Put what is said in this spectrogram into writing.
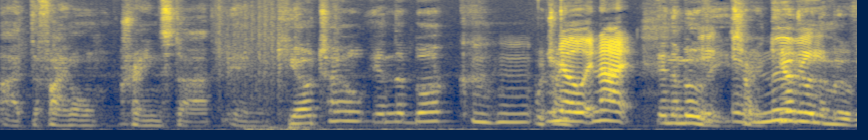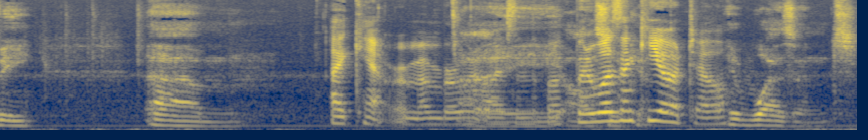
at the final train stop in Kyoto in the book, mm-hmm. which No, not. In the movie. in sorry, the Kyoto in the movie. Um, I can't remember what it was in the book, but it wasn't Kyoto. It wasn't.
